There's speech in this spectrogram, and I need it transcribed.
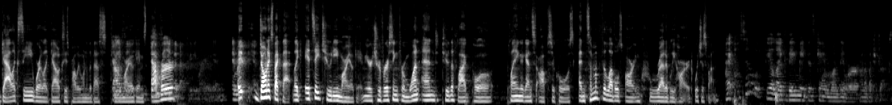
Galaxy, where like Galaxy is probably one of the best 3D Galaxy- Mario games Galaxy ever. Is the best 3D Mario game, in my opinion. It, don't expect that. Like it's a 2D Mario game. You're traversing from one end to the flagpole, playing against obstacles, and some of the levels are incredibly hard, which is fun. I also feel like they made this game when they were on a bunch of drugs.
